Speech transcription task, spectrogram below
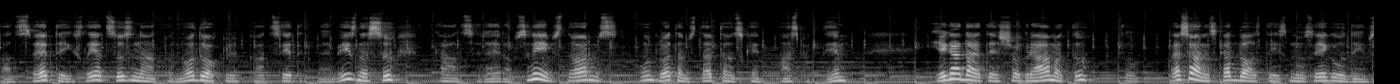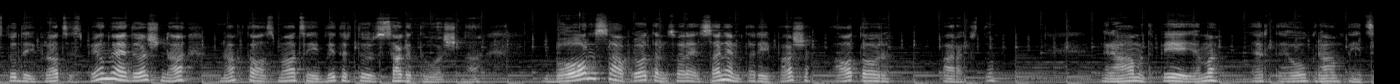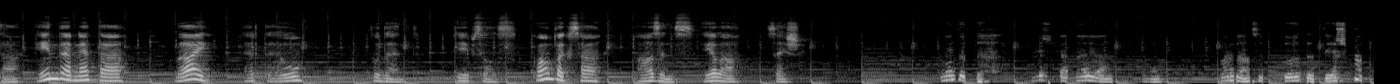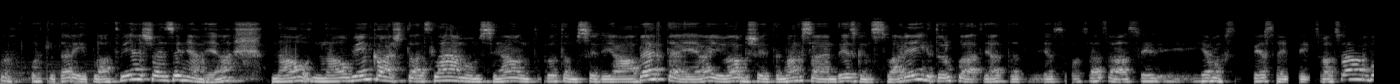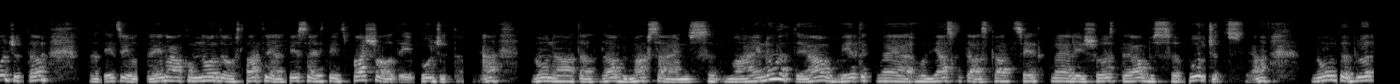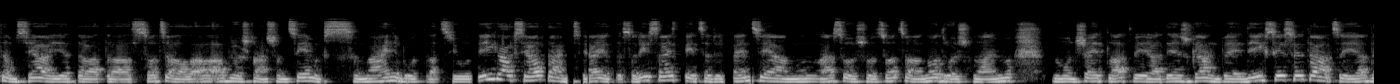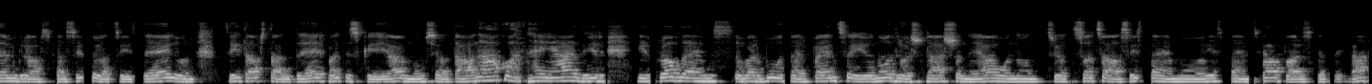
tādas vērtīgas lietas uzzināt par nodokļu, kā tas ietekmē biznesu, kādas ir Eiropas Savienības normas un, protams, starptautiskiem aspektiem. Iegādājoties šo grāmatu, tu personiski atbalstīs mūsu ieguldījumu studiju procesa pilnveidošanā un aktuālas mācību literatūras sagatavošanā. Bonusā, protams, varēs saņemt arī paša autora parakstu. Grāmata pieejama RTU grāmatnīcā internetā vai RTU studentu ķīpseles kompleksā Āzenes ielā 6. Un tad trešajā daļā parunāsim par to, tad tiešām, ko tad darīt Latvijā šai ziņā. Jā. Nav, nav vienkārši tāds lēmums, jā, un, protams, ir jāvērtē, jā, jo abi šie maksājumi diezgan svarīgi. Turklāt, jā, tad, ja sociālās iemaksas piesaistīts sociālajam budžetam, tad iedzīvotāju ienākumu nodoklis Latvijā piesaistīts pašvaldību budžetam. Jā. Nu, tātad abi maksājumus mainot, jā, ietekmē un jāskatās, kā tas ietekmē arī šos te abus budžetus. Jā. Nu, un tad, protams, jā, ja tā, tā sociāla apdrošināšanas iemaksas maiņa būtu tāds jūtīgāks jautājums, jā, jo tas arī saistīts ar pensijām un esošo sociālo nodrošinājumu. Nu, un šeit Latvijā diezgan bēdīgs ir situācija, jā, demografiskās situācijas dēļ un citu apstākļu dēļ. Faktiski, jā, mums jau tā nākotnē, jā, ir, ir problēmas varbūt ar pensiju nodrošināšanu, jā, un, un šo sociālo sistēmu iespējams jāpārskata, jā.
